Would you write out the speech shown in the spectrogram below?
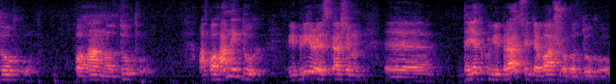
духу, поганого духу. А поганий дух вібрірує, скажімо, е, дає таку вібрацію для вашого духу.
